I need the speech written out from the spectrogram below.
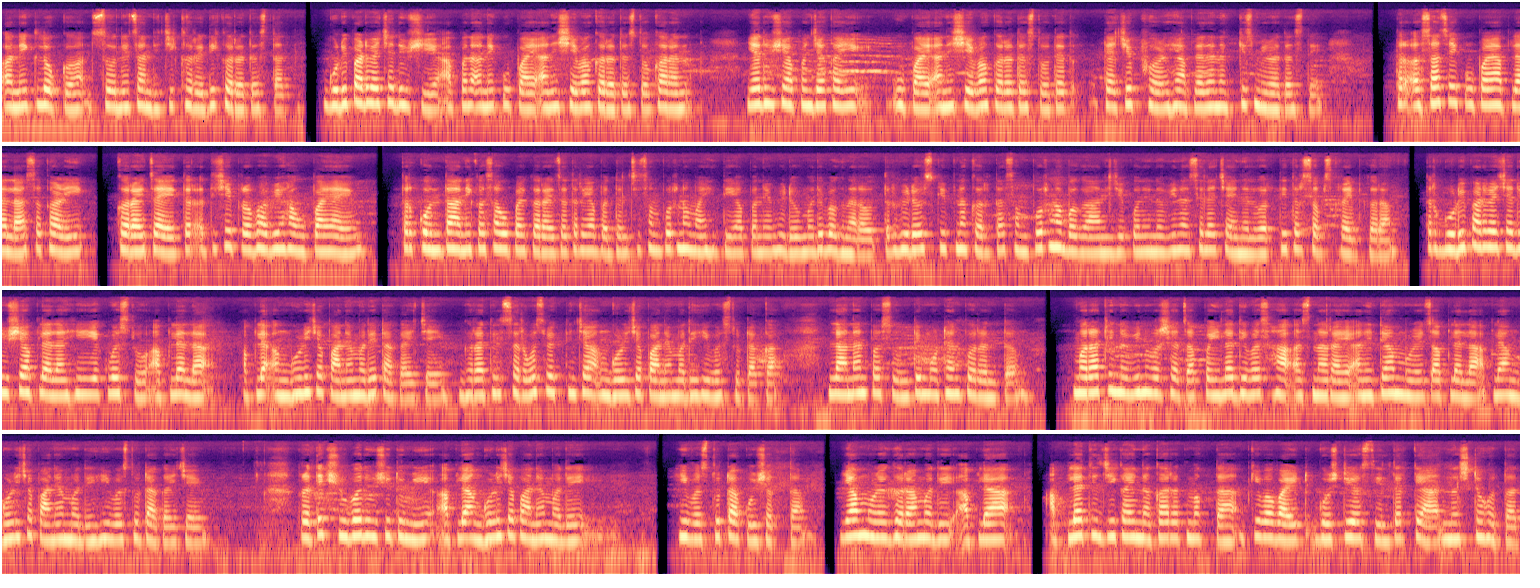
अनेक लोक सोने चांदीची खरेदी करत असतात. गुढीपाडव्याच्या दिवशी आपण अनेक उपाय आणि सेवा करत असतो. कारण या दिवशी आपण ज्या काही उपाय आणि सेवा करत असतो त्यात त्याचे फळ हे आपल्याला नक्कीच मिळत असते. तर असाच एक उपाय आपल्याला सकाळी करायचा आहे तर अतिशय प्रभावी हा उपाय आहे. तर कोणता आणि कसा उपाय करायचा तर याबद्दलची संपूर्ण माहिती आपण या व्हिडिओमध्ये बघणार आहोत. तर व्हिडिओ स्किप न करता संपूर्ण बघा आणि जे कोणी नवीन असेल या चॅनलवरती तर सबस्क्राईब करा. तर गुढीपाडव्याच्या दिवशी आपल्याला ही एक वस्तू आपल्याला आपल्या अंघोळीच्या पाण्यामध्ये टाकायची आहे. घरातील सर्वच व्यक्तींच्या अंघोळीच्या पाण्यामध्ये ही वस्तू टाका. लहानांपासून ते मोठ्यांपर्यंत. मराठी नवीन वर्षाचा पहिला दिवस हा असणार आहे आणि त्यामुळेच आपल्याला आपल्या अंघोळीच्या पाण्यामध्ये ही वस्तू टाकायची आहे. प्रत्येक शुभ दिवशी तुम्ही आपल्या अंघोळीच्या पाण्यामध्ये ही वस्तू टाकू शकता. यामुळे घरामध्ये आपल्या आपल्यातील जी काही नकारात्मकता किंवा वाईट गोष्टी असतील तर त्या नष्ट होतात.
